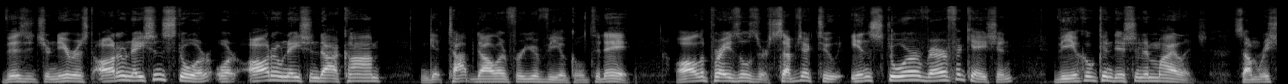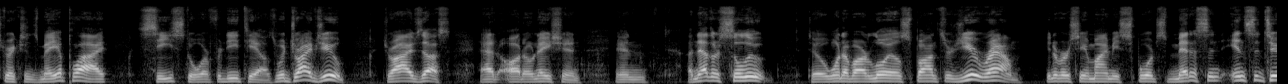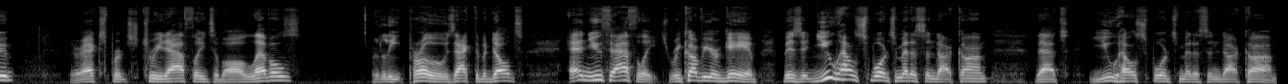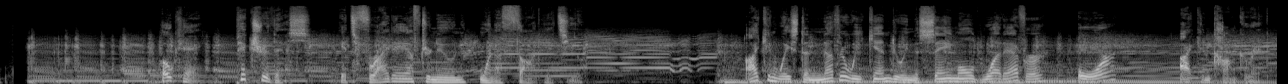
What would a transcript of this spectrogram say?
Visit your nearest AutoNation store or AutoNation.com and get top dollar for your vehicle today. All appraisals are subject to in store verification, vehicle condition, and mileage. Some restrictions may apply. See store for details. What drives you drives us at AutoNation. And another salute to one of our loyal sponsors year round University of Miami Sports Medicine Institute. Their experts treat athletes of all levels elite pros, active adults, and youth athletes. Recover your game. Visit uhealthsportsmedicine.com. That's uhealthsportsmedicine.com. Okay, picture this. It's Friday afternoon when a thought hits you. I can waste another weekend doing the same old whatever, or I can conquer it.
